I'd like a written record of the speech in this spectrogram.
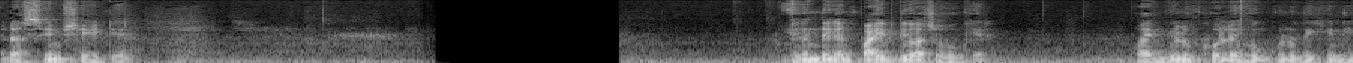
এটা সেম সেই টেল এখানে দেখেন পাইপ দেওয়া আছে হুকের পাইপগুলো খোলে হুকগুলো দেখিনি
